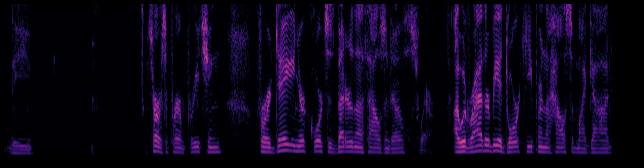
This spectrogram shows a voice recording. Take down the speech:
the service of prayer and preaching for a day in your courts is better than a thousand elsewhere. I would rather be a doorkeeper in the house of my God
